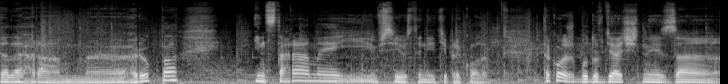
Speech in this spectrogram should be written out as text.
Telegram е, група, інстаграми і всі останні ті приколи. Також буду вдячний за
